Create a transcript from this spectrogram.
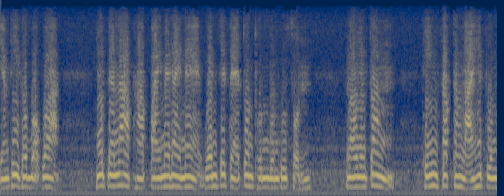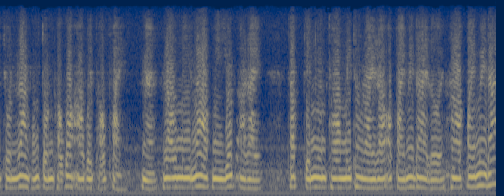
อย่างที่เขาบอกว่ายศและลาภหาไปไม่ได้แน่ เว้นแต่ต้นทุนบุญกุศล เรายังต้องทิ้งทรัพย์ทั้งหลายให้ปวงชนร่างของตนเขาก็เอาไปเผาไฟนะเรามีลาภมียศอะไรทรัพย์สินเงินทองมีเท่าไรเราเอาไปไม่ได้เลย หาไปไม่ได้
